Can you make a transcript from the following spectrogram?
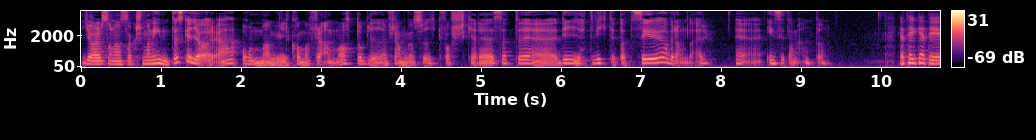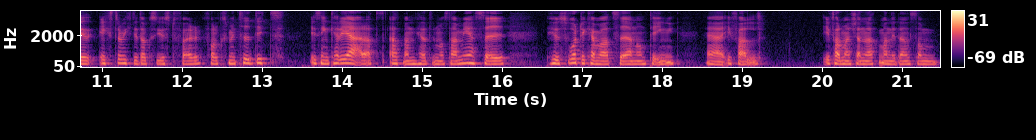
göra sådana saker som man inte ska göra om man vill komma framåt och bli en framgångsrik forskare. Så att, eh, det är jätteviktigt att se över de där eh, incitamenten. Jag tänker att det är extra viktigt också just för folk som är tidigt i sin karriär, att, att man hela tiden måste ha med sig hur svårt det kan vara att säga någonting eh, ifall, ifall man känner att man är den som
